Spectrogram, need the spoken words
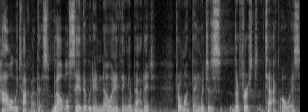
How will we talk about this? Well, we'll say that we didn't know anything about it, for one thing, which is the first tack always.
